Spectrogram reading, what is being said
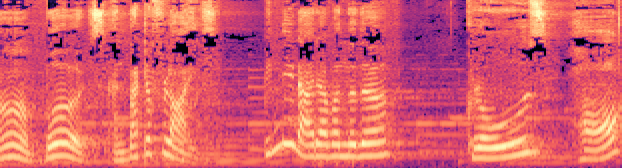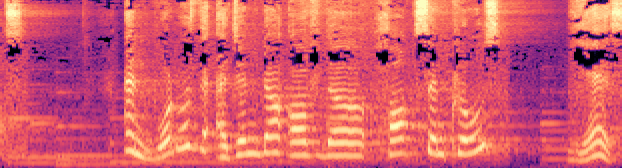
ആ ബേർഡ്സ് ആൻഡ് ബട്ടർഫ്ലൈസ് പിന്നീട് ആരാ വന്നത് ക്രോസ് ഹോക്സ് ആൻഡ് വാട്ട് വാസ് ദ അജണ്ട ഓഫ് ദ ഹോക്സ് ആൻഡ് ക്രോസ് യെസ്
